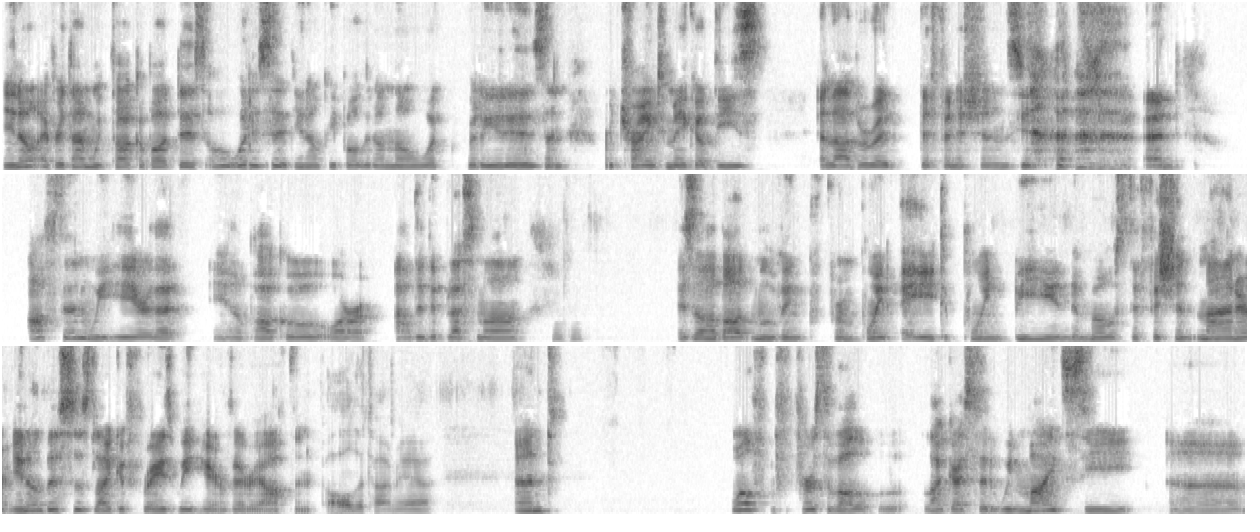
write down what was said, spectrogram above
You know, every time we talk about this, oh, what is it? You know, people they don't know what really it is, and we're trying to make up these elaborate definitions. and often we hear that you know parkour or art de déplacement mm-hmm is all about moving from point A to point B in the most efficient manner. You know, this is like a phrase we hear very often. All the time, yeah. And, well, f- first of all, like I said, we might see, uh,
